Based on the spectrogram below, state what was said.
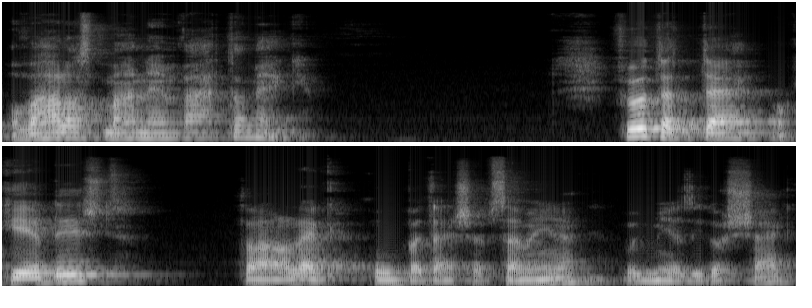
a választ már nem várta meg. Föltette a kérdést, talán a legkompetensebb személynek, hogy mi az igazság,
